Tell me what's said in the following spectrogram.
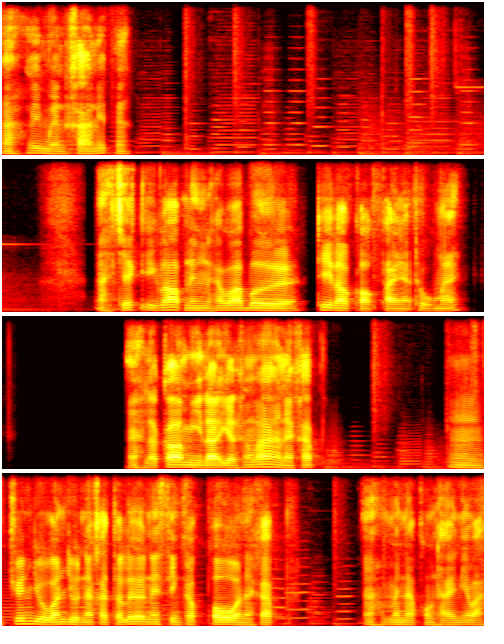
อะเฮ้ยเหมือนค้างนิดนึง อะเช็คอีกรอบหนึ่งนะครับว่าเบอร์ที่เรากรอกไปเนี่ยถูกไหมอะแล้วก็มีรายละเอียดข้างล่างนะครับอืมขึ้นอยู่วันหยุดนักขัตฤกษ์ในสิงคโปร์นะครับอะไม่นับของไทยนี่ว่า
